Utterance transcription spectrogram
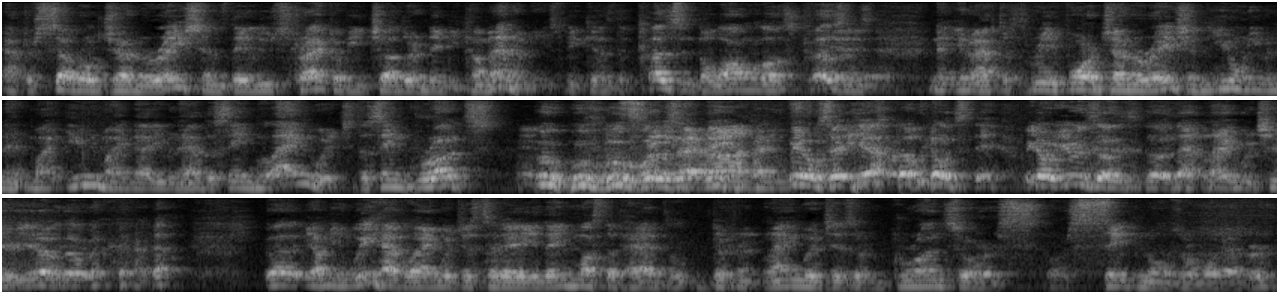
after several generations, they lose track of each other and they become enemies because the cousin, the long lost cousins, Yeah, n- you know, after three, four generations, you don't even might you might not even have the same language, the same grunts. Yeah. Ooh, ooh, ooh, what does that mean? We don't say, yeah, we don't say, we don't use those tho- that language here, you know. Well, I mean, we have languages today. They must have had different languages or grunts or or signals or whatever,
